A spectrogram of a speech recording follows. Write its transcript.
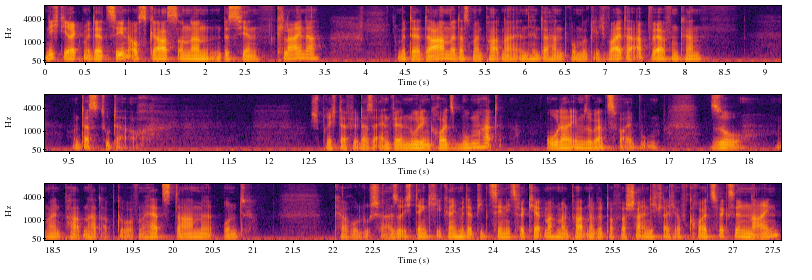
nicht direkt mit der 10 aufs Gas, sondern ein bisschen kleiner mit der Dame, dass mein Partner in Hinterhand womöglich weiter abwerfen kann. Und das tut er auch. Spricht dafür, dass er entweder nur den Kreuz Buben hat, oder eben sogar zwei Buben. So, mein Partner hat abgeworfen Herz, Dame und Karo Lusche. Also ich denke, hier kann ich mit der Pik 10 nichts verkehrt machen. Mein Partner wird doch wahrscheinlich gleich auf Kreuz wechseln. Nein,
